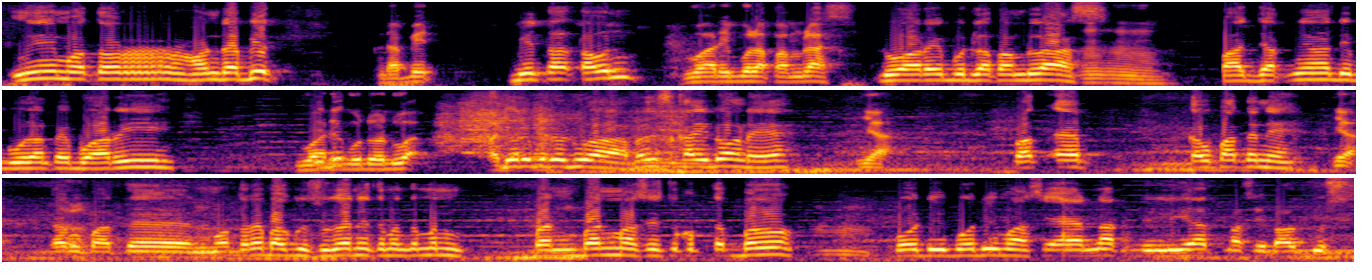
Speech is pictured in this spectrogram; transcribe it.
ini motor Honda Beat David Beat tahun? 2018. 2018 Mm-mm. pajaknya di bulan Februari. 2022. 2022 berarti sekali doang deh ya? Ya, plat F kabupaten ya? Ya. kabupaten. Motornya bagus juga nih teman-teman. Ban-ban masih cukup tebel. Mm. body-body masih enak dilihat masih bagus.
